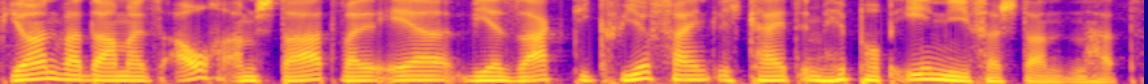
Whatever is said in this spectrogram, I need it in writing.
Björn war damals auch am Start, weil er, wie er sagt, die Queerfeindlichkeit im Hip-Hop eh nie verstanden hat.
